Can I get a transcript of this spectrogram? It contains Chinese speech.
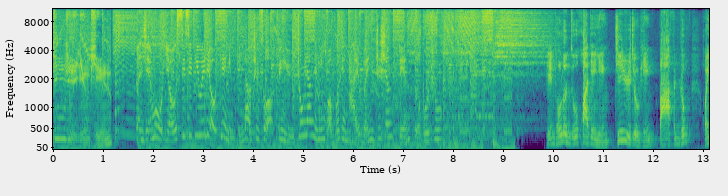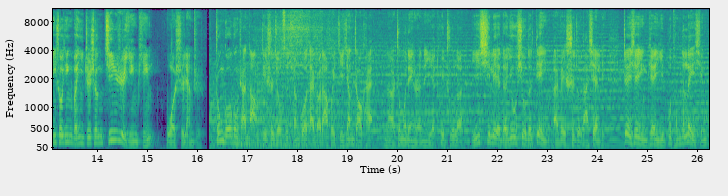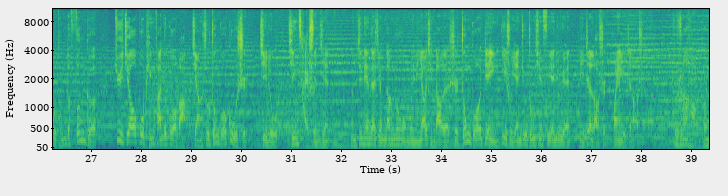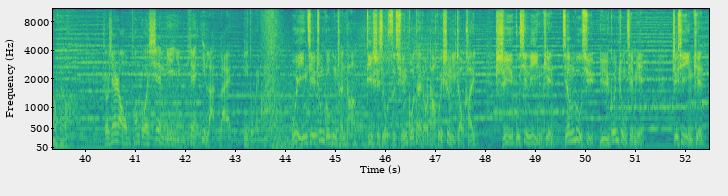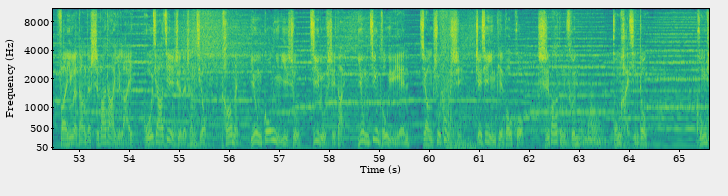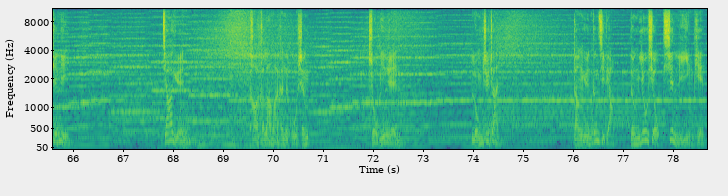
今日影评，本节目由 CCTV 六电影频道制作，并与中央人民广播电台文艺之声联合播出。品头论足话电影，今日就评八分钟，欢迎收听文艺之声今日影评，我是梁植。中国共产党第十九次全国代表大会即将召开，那中国电影人呢也推出了一系列的优秀的电影来为十九大献礼。这些影片以不同的类型、不同的风格。聚焦不平凡的过往，讲述中国故事，记录精彩瞬间。那么今天在节目当中，我们为您邀请到的是中国电影艺术研究中心副研究员李振老师，欢迎李振老师。主持人好，观众朋友好。首先，让我们通过献礼影片一览来一睹为快。为迎接中国共产党第十九次全国代表大会胜利召开，十余部献礼影片将陆续与观众见面。这些影片反映了党的十八大以来国家建设的成就。他们用光影艺术记录时代，用镜头语言讲述故事。这些影片包括《十八洞村》《红海行动》《空天猎》《家园》《塔克拉玛干的鼓声》《守边人》《龙之战》《党员登记表》等优秀献礼影片。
